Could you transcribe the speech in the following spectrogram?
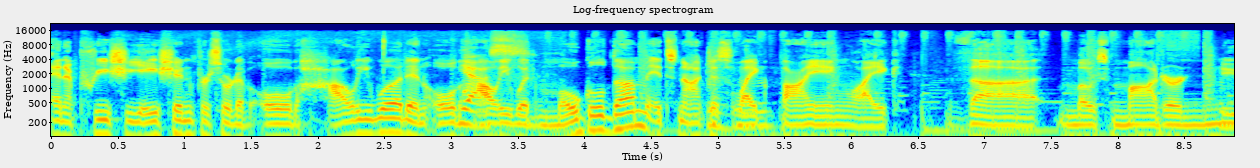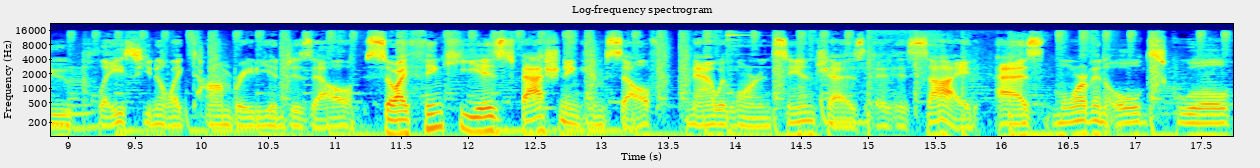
an appreciation for sort of old Hollywood and old Yes. Hollywood moguldom. It's not just like buying like the most modern new place, you know, like Tom Brady and Gisele. So I think he is fashioning himself now with Lauren Sanchez at his side as more of an old school,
